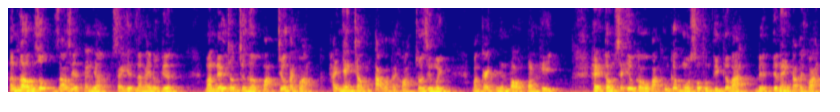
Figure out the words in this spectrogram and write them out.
Ấn vào ứng dụng, giao diện đăng nhập sẽ hiện ra ngay đầu tiên. Và nếu trong trường hợp bạn chưa có tài khoản, hãy nhanh chóng tạo một tài khoản cho riêng mình bằng cách nhấn vào đăng ký. Hệ thống sẽ yêu cầu bạn cung cấp một số thông tin cơ bản để tiến hành tạo tài khoản.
